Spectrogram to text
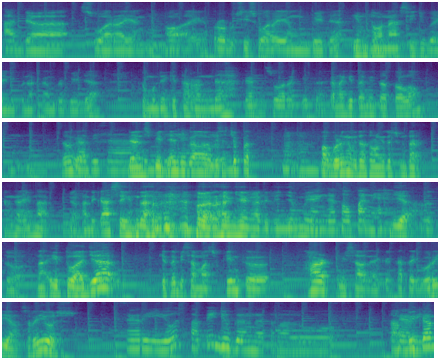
ada suara yang Hmm. oh, ya, produksi suara yang beda, intonasi juga yang digunakan berbeda. Kemudian kita rendahkan suara kita karena kita minta tolong, Mm-mm. betul nggak? Nggak bisa Dan speednya ya. juga nggak bisa Mm-mm. cepet. Mm-mm. Pak, boleh nggak minta tolong itu sebentar? Kan nggak enak, nggak akan dikasih ntar barangnya nggak Kayak dipinjemin. nggak sopan ya. Iya, betul. Nah, itu aja kita bisa masukin ke hard misalnya, ke kategori yang serius. Serius tapi juga nggak terlalu Tapi Seri- kan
